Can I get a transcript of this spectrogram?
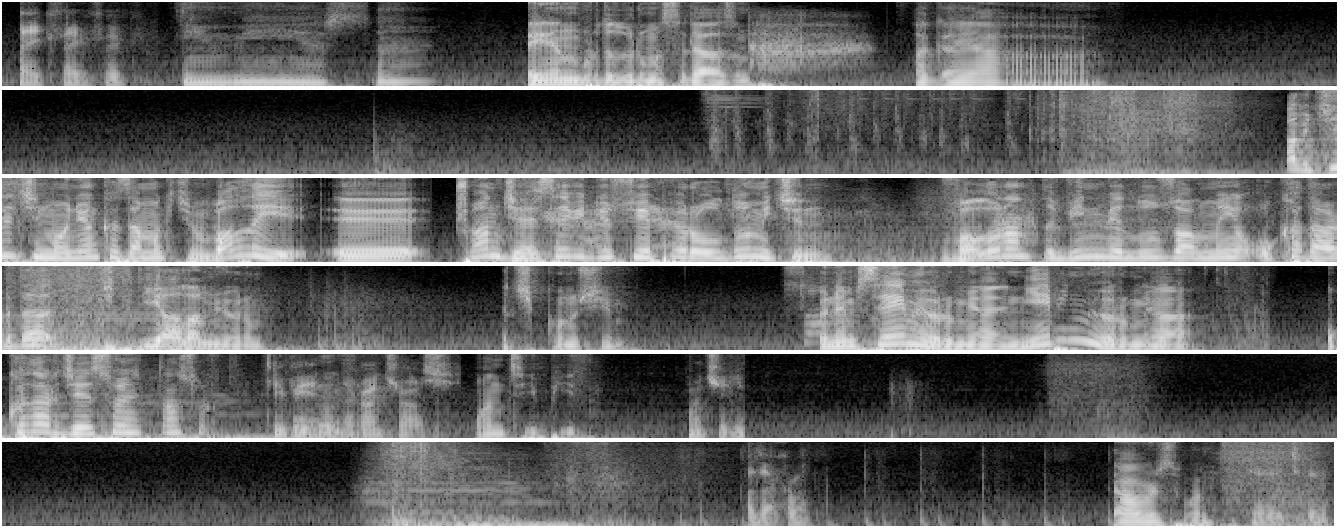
Fake, fake, fake. Reyna'nın burada durması lazım. Aga ya. Abi kill için mi oynuyorsun kazanmak için mi? Vallahi e, şu an CS videosu yapıyor olduğum için Valorant'ta win ve lose almayı o kadar da ciddiye alamıyorum. Açık konuşayım. Önemseyemiyorum yani. Niye bilmiyorum ya. O kadar CS oynadıktan sonra... TP. One TP. Oh, there, come on. Towers one. Yeah, two.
